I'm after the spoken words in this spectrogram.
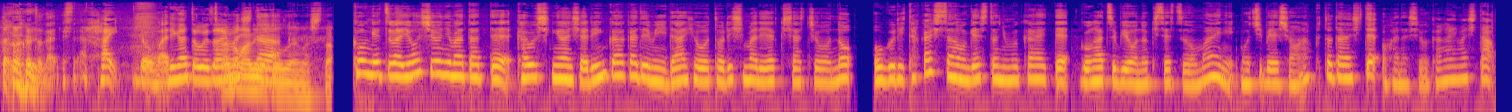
ということなんですね。はい。どうもありがとうございあどうもましたありがとう。ございました。今月は4週にわたって株式会社リンクアカデミー代表取締役社長の小栗隆さんをゲストに迎えて5月病の季節を前にモチベーションアップと題してお話を伺いました。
